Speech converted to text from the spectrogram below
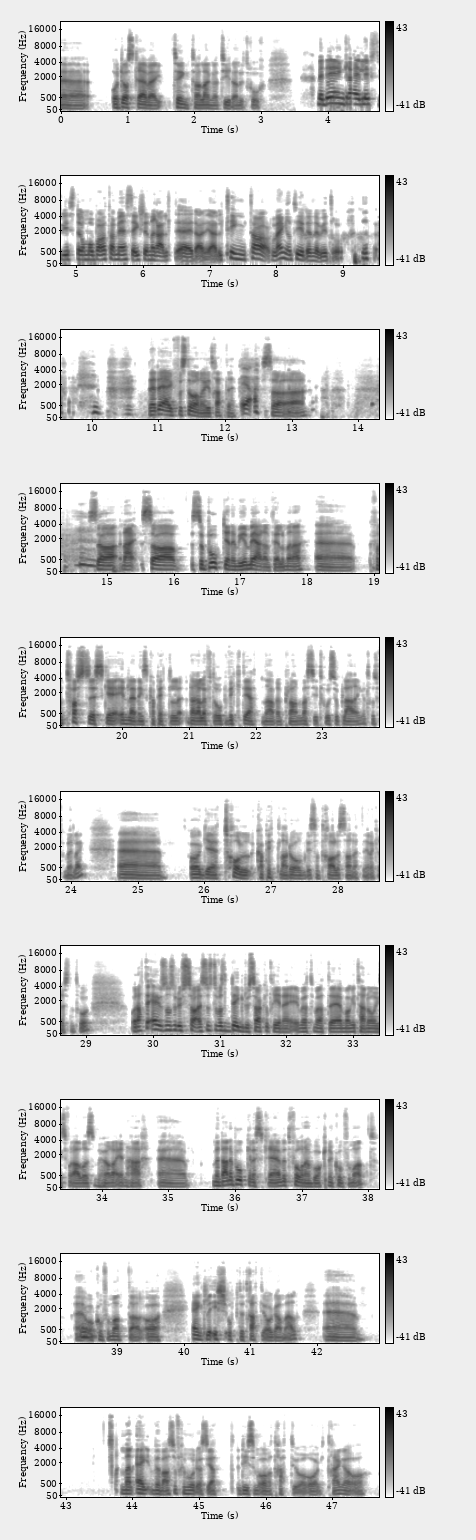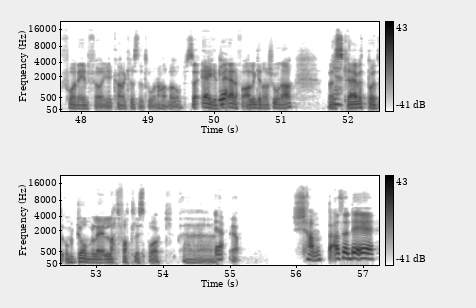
Eh, og da skrev jeg 'Ting tar lengre tid enn du tror'. Men det er en grei livsvisdom å bare ta med seg generelt, eh, Daniel. Ting tar lengre tid enn det vi tror. det er det jeg forstår når jeg er 30. Ja. Så, eh, så Nei, så, så, boken er mye mer enn filmene. Eh, fantastiske innledningskapittel der jeg løfter opp viktigheten av en planmessig trosopplæring og trosformidling. Eh, og tolv kapitler da om de sentrale sannhetene i den kristne tro. Og dette er jo sånn som du sa, jeg syns det var så digg du sa, Katrine, i møte med at det er mange tenåringsforeldre som hører inn her. Eh, men denne boken er skrevet for den våkne konfirmant eh, og mm. konfirmanter, og egentlig ikke opp til 30 år gammel. Eh, men jeg vil være så frimodig å si at de som er over 30 år òg trenger å få en innføring i hva den kristne troen handler om. Så egentlig er det for alle generasjoner, men skrevet på et ungdommelig, lettfattelig språk. Eh, yeah. ja. Kjempe. Altså, det er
